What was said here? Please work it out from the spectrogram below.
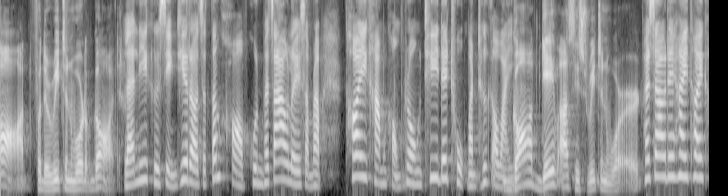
God for the written word of God. ๆและนี่คือสิ่งที่เราจะต้องขอบคุณพระเจ้าเลยสำหรับถ้อยคำของพระองค์ที่ได้ถูกบันทึกเอาไว้ God gave us his written word พระเจ้าได้ให้ถ้อยค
